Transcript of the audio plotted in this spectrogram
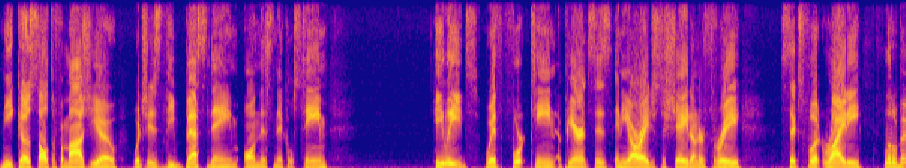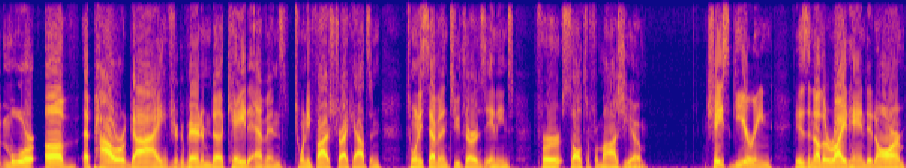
Nico Saltaformaggio, which is the best name on this Nicholls team. He leads with 14 appearances, in ERA just a shade under three. Six foot righty, a little bit more of a power guy if you're comparing him to Cade Evans. 25 strikeouts and 27 and two thirds innings for Salter Saltaformaggio. Chase Gearing is another right handed arm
